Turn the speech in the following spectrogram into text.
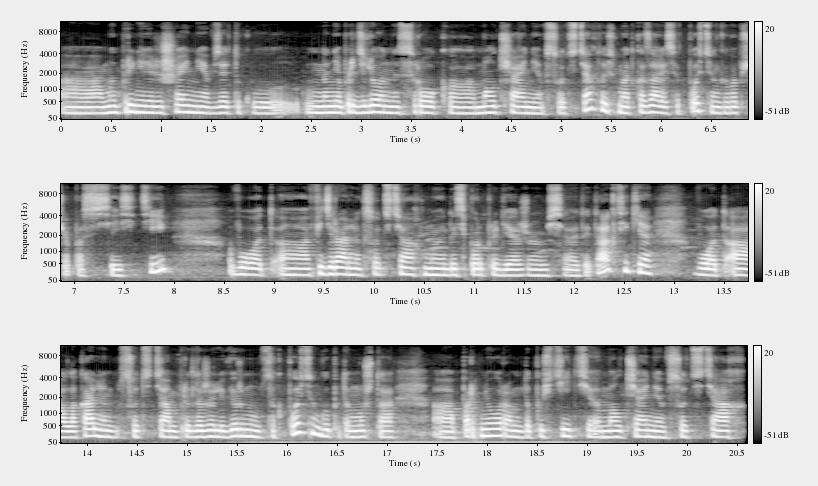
а, мы приняли решение взять такую на неопределенный срок а, молчания в соцсетях, то есть мы отказались от постинга вообще по всей сети, вот. А в федеральных соцсетях мы до сих пор придерживаемся этой тактики. Вот. А локальным соцсетям предложили вернуться к постингу, потому что а, партнерам допустить молчание в соцсетях,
